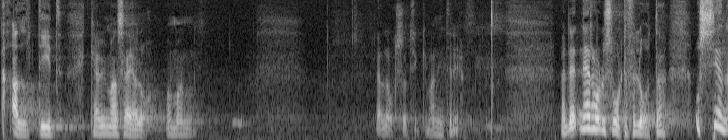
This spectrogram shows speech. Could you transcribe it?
Alltid kan man säga då. Om man... Eller också tycker man inte det. Men det, när har du svårt att förlåta? Och sen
